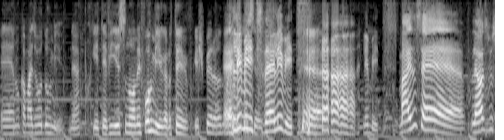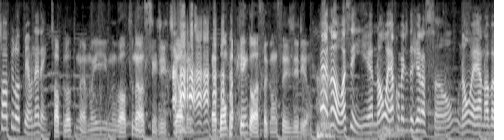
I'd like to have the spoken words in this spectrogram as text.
é, nunca mais eu vou dormir, né? Porque teve isso no Homem-Formiga, não teve? Eu Fiquei esperando. É limites, aconteceu. né? Limites. É. limites. Mas isso é. Leoz viu só o piloto mesmo, né, Nen? Só piloto mesmo e não volto não, assim, gente. Realmente. é bom pra quem gosta, como vocês diriam. É, não, assim, é- não é a comédia da geração, não é a nova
